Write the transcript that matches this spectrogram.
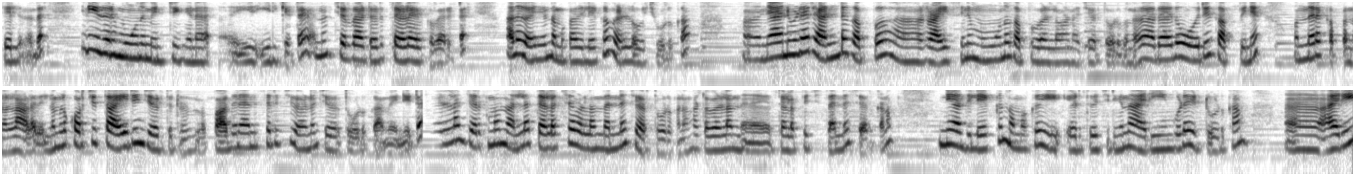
ചെല്ലുന്നത്. ഇനി ഇതൊരു മൂന്ന് മിനിറ്റ് ഇങ്ങനെ ഇരിക്കട്ടെ. ഒന്ന് ചെറുതായിട്ടൊരു തിളയൊക്കെ വരട്ടെ. അത് കഴിഞ്ഞ് നമുക്കതിലേക്ക് വെള്ളം ഒഴിച്ചു കൊടുക്കാം. ഞാനിവിടെ രണ്ട് കപ്പ് റൈസിന് മൂന്ന് കപ്പ് വെള്ളമാണ് ചേർത്ത് കൊടുക്കുന്നത്. അതായത് ഒരു കപ്പിന് ഒന്നര കപ്പ് എന്നുള്ള അളവിൽ. നമ്മൾ കുറച്ച് തൈരും ചേർത്തിട്ടുണ്ടല്ലോ. അപ്പോൾ അതിനനുസരിച്ച് വേണം ചേർത്ത് കൊടുക്കാൻ വേണ്ടിയിട്ട്. വെള്ളം ചേർക്കുമ്പോൾ നല്ല തിളച്ച വെള്ളം തന്നെ ചേർത്ത് കൊടുക്കണം കേട്ടോ. വെള്ളം തിളപ്പിച്ച് തന്നെ ചേർക്കണം. ഇനി അതിലേക്ക് നമുക്ക് എടുത്തു വെച്ചിരിക്കുന്ന അരിയും കൂടെ ഇട്ട് കൊടുക്കാം. അരി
